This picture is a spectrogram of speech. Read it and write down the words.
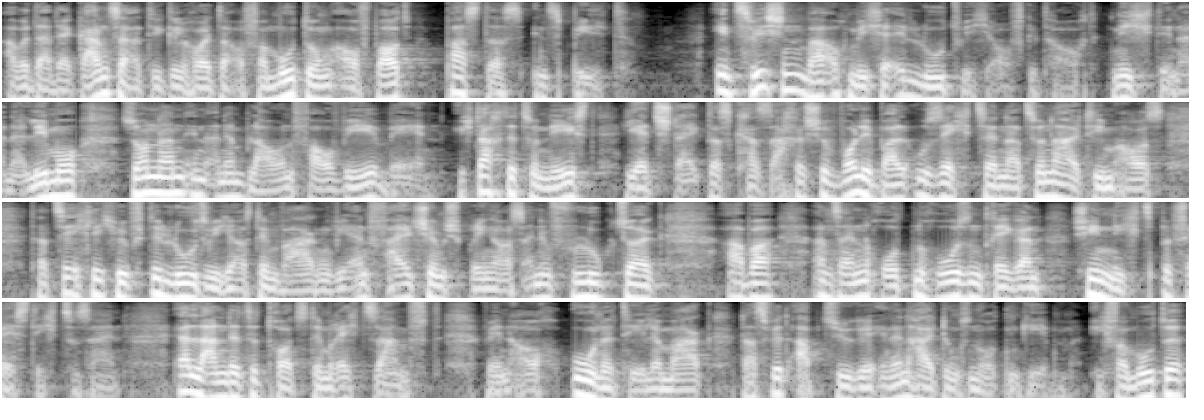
aber da der ganze Artikel heute auf Vermutungen aufbaut, passt das ins Bild. Inzwischen war auch Michael Ludwig aufgetaucht. Nicht in einer Limo, sondern in einem blauen VW Van. Ich dachte zunächst, jetzt steigt das kasachische Volleyball U16 Nationalteam aus. Tatsächlich hüpfte Ludwig aus dem Wagen wie ein Fallschirmspringer aus einem Flugzeug, aber an seinen roten Hosenträgern schien nichts befestigt zu sein. Er landete trotzdem recht sanft, wenn auch ohne Telemark. Das wird Abzüge in den Haltungsnoten geben. Ich vermute,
